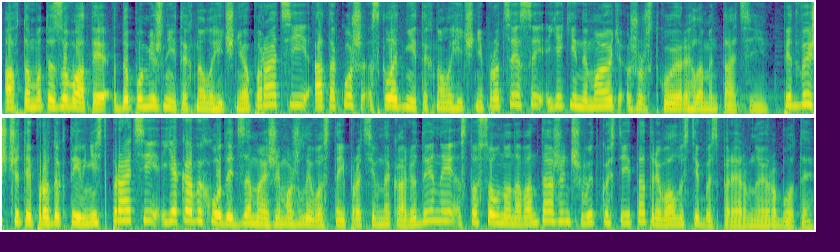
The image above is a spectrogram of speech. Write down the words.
Автоматизувати допоміжні технологічні операції, а також складні технологічні процеси, які не мають жорсткої регламентації, підвищити продуктивність праці, яка виходить за межі можливостей працівника людини стосовно навантажень, швидкості та тривалості безперервної роботи,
